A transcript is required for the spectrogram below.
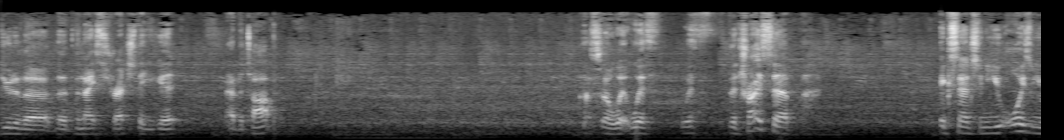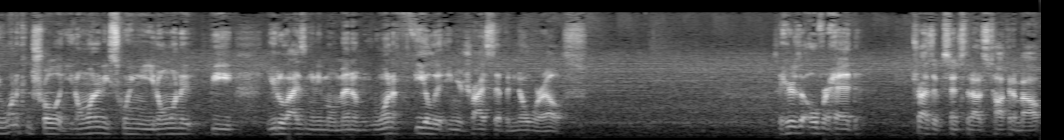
due to the, the, the nice stretch that you get at the top. So with, with, with the tricep extension, you always you want to control it. You don't want any swinging. You don't want to be utilizing any momentum. You want to feel it in your tricep and nowhere else. Here's the overhead tricep extension that I was talking about.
